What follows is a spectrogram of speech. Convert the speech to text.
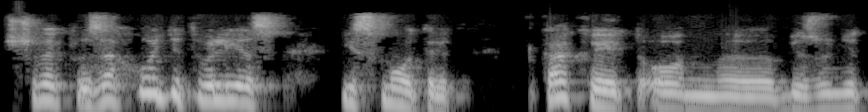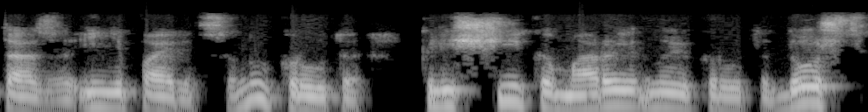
Человек заходит в лес и смотрит, какает он э, без унитаза и не парится. Ну, круто. Клещи, комары, ну и круто. Дождь,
